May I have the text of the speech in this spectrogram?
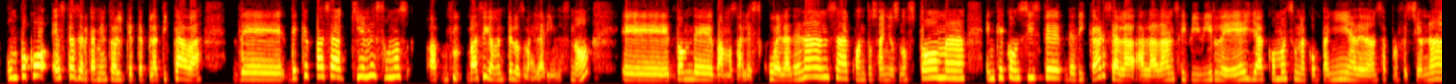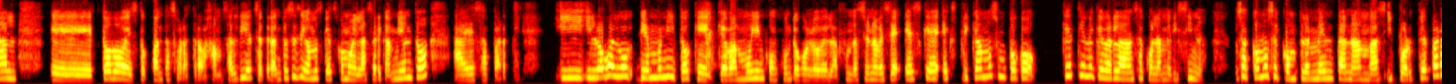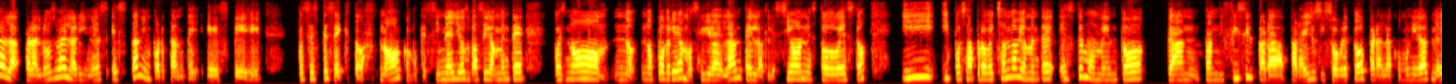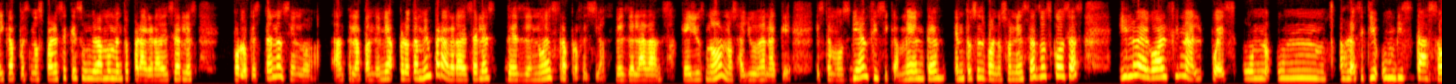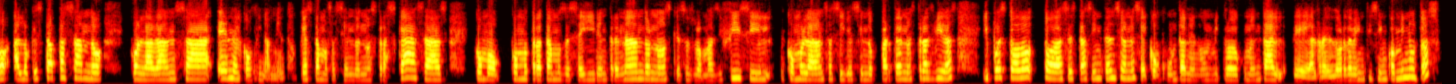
un poco este acercamiento del que te platicaba, de, de qué pasa, quiénes somos ah, básicamente los bailarines, ¿no? Eh, ¿Dónde vamos a la escuela de danza? ¿Cuántos años nos toma? ¿En qué consiste dedicarse a la, a la danza y vivir de ella? ¿Cómo es una compañía de danza profesional? Eh, todo esto, cuántas horas trabajamos al día, etcétera. Entonces, digamos que es como el acercamiento a esa parte. Y, luego algo bien bonito que, que va muy en conjunto con lo de la Fundación ABC es que explicamos un poco qué tiene que ver la danza con la medicina, o sea, cómo se complementan ambas y por qué para, la, para los bailarines es tan importante este pues este sector, ¿no? Como que sin ellos básicamente pues no, no, no podríamos seguir adelante, las lesiones, todo esto. Y, y pues aprovechando obviamente este momento tan, tan difícil para, para ellos y sobre todo para la comunidad médica, pues nos parece que es un gran momento para agradecerles por lo que están haciendo ante la pandemia, pero también para agradecerles desde nuestra profesión, desde la danza, que ellos no nos ayudan a que estemos bien físicamente. Entonces, bueno, son esas dos cosas. Y luego al final, pues, un, un, ahora sí que un vistazo a lo que está pasando con la danza en el confinamiento, qué estamos haciendo en nuestras casas, cómo, cómo tratamos de seguir entrenándonos, que eso es lo más difícil, cómo la danza sigue siendo parte de nuestras vidas. Y pues todo, todas estas intenciones se conjuntan en un microdocumental de alrededor de 25 minutos,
